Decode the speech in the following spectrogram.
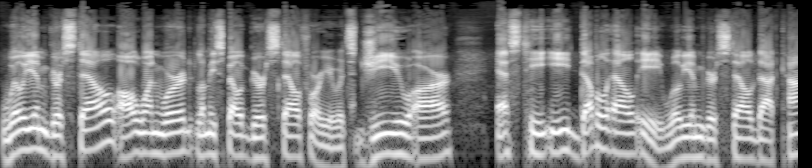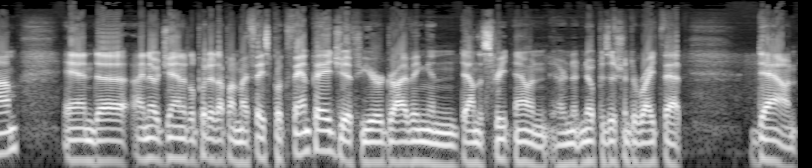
William Gurstelle, all one word. Let me spell Gurstelle for you. It's G U R S T E L L E, williamgurstelle.com. And uh, I know Janet will put it up on my Facebook fan page if you're driving and down the street now and are in no position to write that down.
